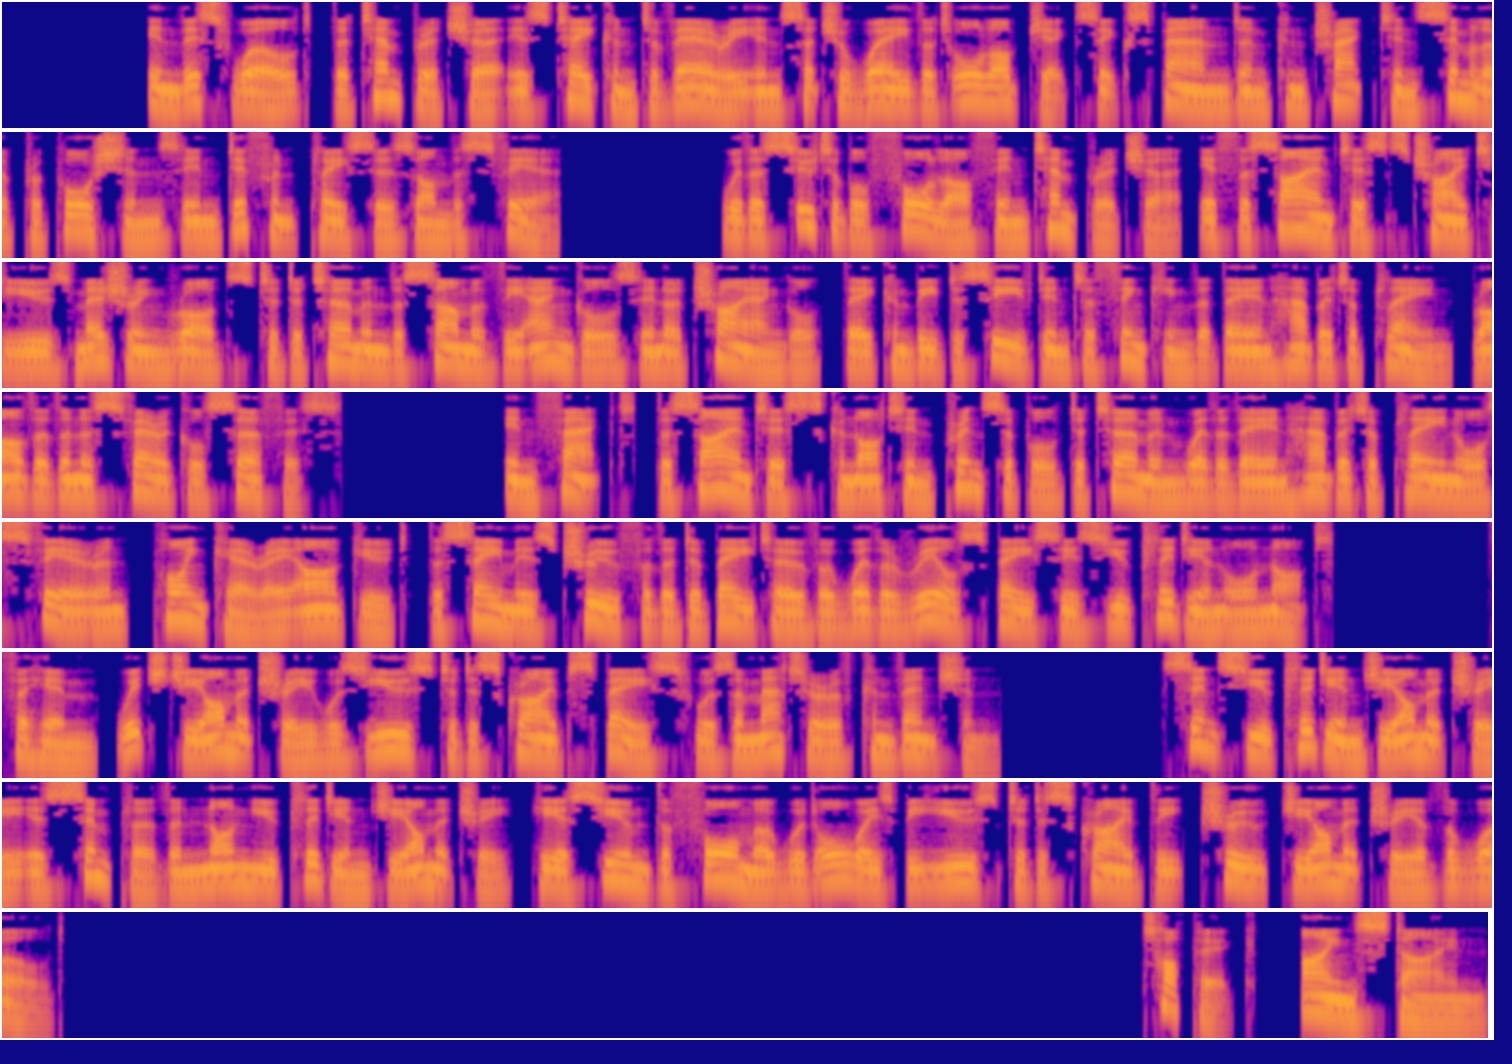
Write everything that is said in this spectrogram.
In this world, the temperature is taken to vary in such a way that all objects expand and contract in similar proportions in different places on the sphere. With a suitable falloff in temperature, if the scientists try to use measuring rods to determine the sum of the angles in a triangle, they can be deceived into thinking that they inhabit a plane, rather than a spherical surface. In fact, the scientists cannot in principle determine whether they inhabit a plane or sphere and, Poincaré argued, the same is true for the debate over whether real space is Euclidean or not. For him, which geometry was used to describe space was a matter of convention. Since Euclidean geometry is simpler than non-Euclidean geometry, he assumed the former would always be used to describe the true geometry of the world. Einstein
